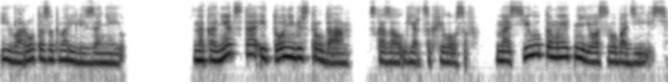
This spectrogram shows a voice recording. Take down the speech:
И ворота затворились за нею. «Наконец-то и то не без труда», — сказал герцог-философ. «На силу-то мы от нее освободились».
